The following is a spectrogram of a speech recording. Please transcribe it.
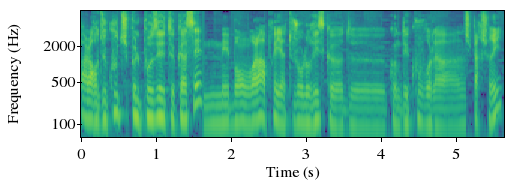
Alors, du coup, tu peux le poser et te casser, mais bon, voilà, après, il y a toujours le risque de qu'on découvre la supercherie.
